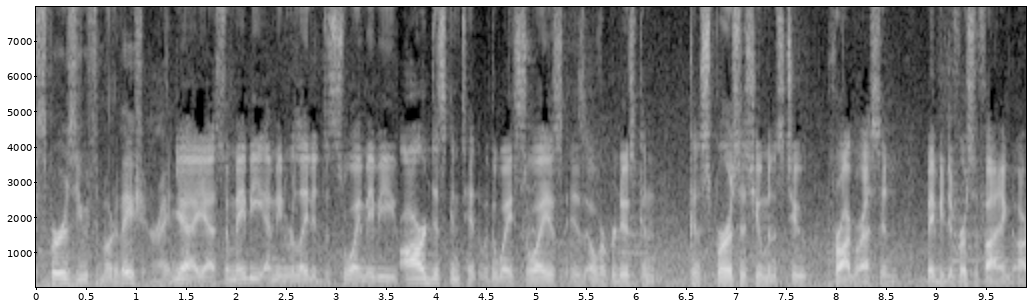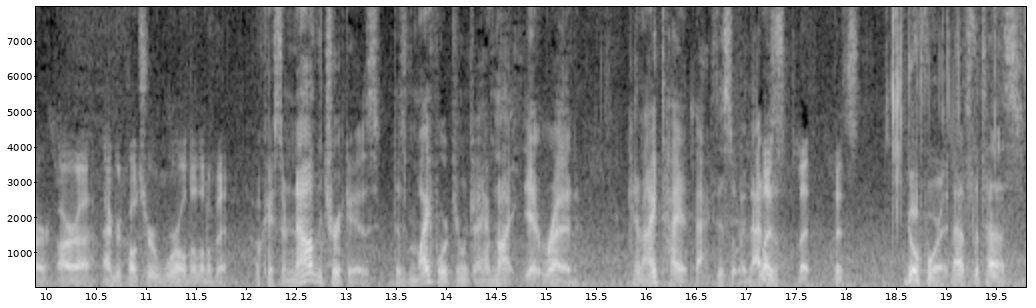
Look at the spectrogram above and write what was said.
spurs you to motivation, right? Yeah, yeah. So maybe, I mean, related to soy, maybe our discontent with the way soy is, is overproduced can, can spur us as humans to progress in maybe diversifying our, our uh, agriculture world a little bit. Okay, so now the trick is, does my fortune, which I have not yet read, can I tie it back this way? That Let's, is, let, let's go for it. that's the test.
